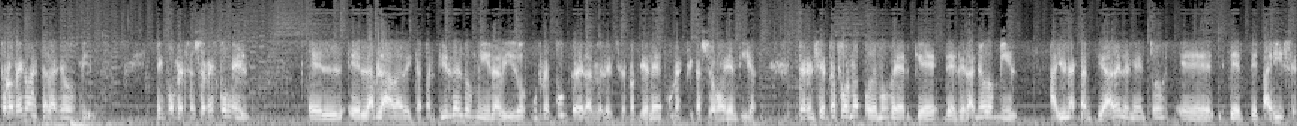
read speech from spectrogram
por lo menos hasta el año 2000. En conversaciones con él, él, él hablaba de que a partir del 2000 ha habido un repunte de la violencia. No tiene una explicación hoy en día, pero en cierta forma podemos ver que desde el año 2000 hay una cantidad de elementos eh, de, de países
